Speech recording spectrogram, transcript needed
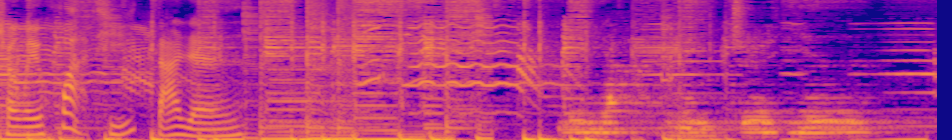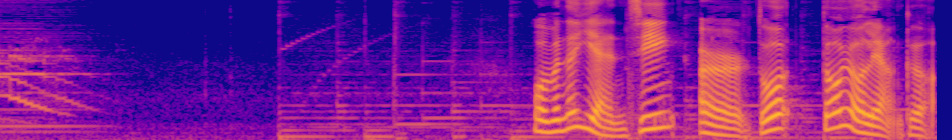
成为话题达人。我们的眼睛、耳朵都有两个，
